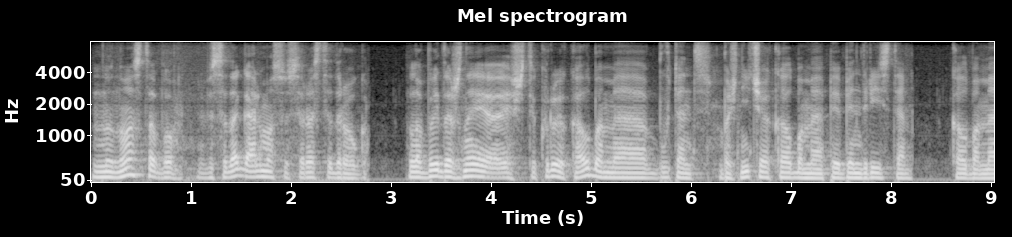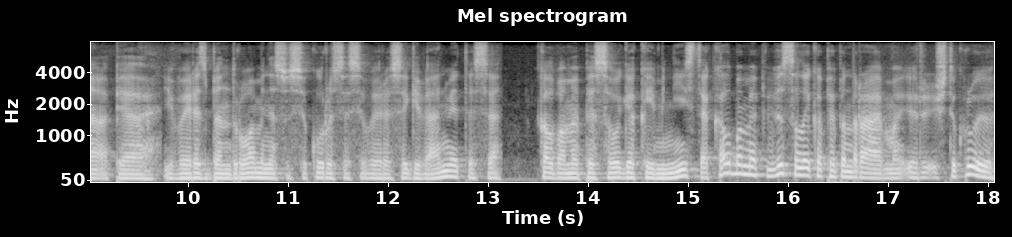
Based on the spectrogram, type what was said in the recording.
Nu, nuostabu, visada galima susirasti draugų. Labai dažnai e, iš tikrųjų kalbame, būtent bažnyčioje kalbame apie bendrystę, kalbame apie įvairias bendruomenės susikūrusias įvairiose gyvenvietėse, kalbame apie saugią kaiminystę, kalbame visą laiką apie bendravimą. Ir iš tikrųjų,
